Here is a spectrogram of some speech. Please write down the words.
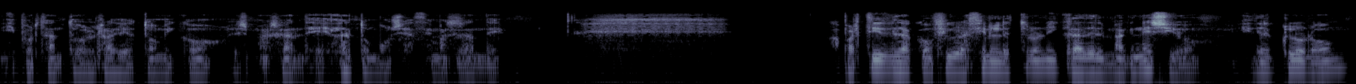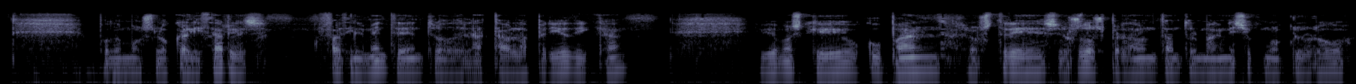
y por tanto el radio atómico es más grande, el átomo se hace más grande. A partir de la configuración electrónica del magnesio y del cloro podemos localizarles fácilmente dentro de la tabla periódica y vemos que ocupan los tres, los dos, perdón, tanto el magnesio como el cloro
